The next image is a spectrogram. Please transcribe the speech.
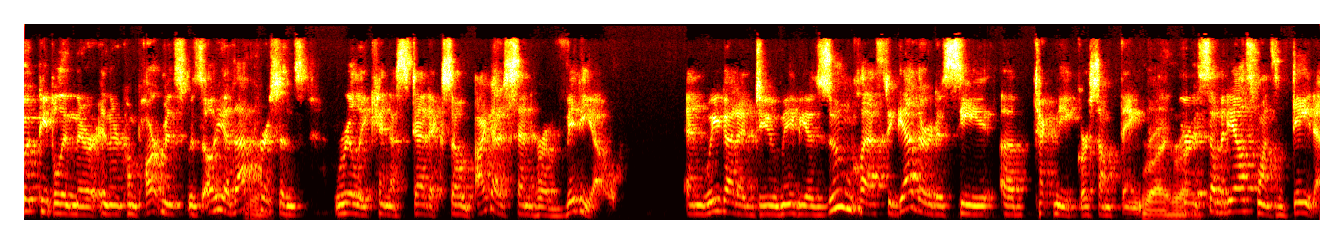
put people in their in their compartments was oh yeah that person's really kinesthetic. So i got to send her a video. And we got to do maybe a zoom class together to see a technique or something. Right, or right. somebody else wants data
